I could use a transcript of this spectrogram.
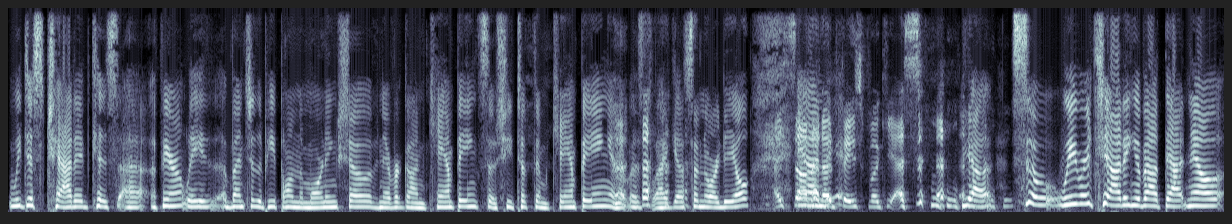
we just chatted because uh, apparently a bunch of the people on the morning show have never gone camping. So she took them camping, and it was, I guess, an ordeal. I saw And- that on Facebook. Yes. yeah. So we were chatting about that. Now,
